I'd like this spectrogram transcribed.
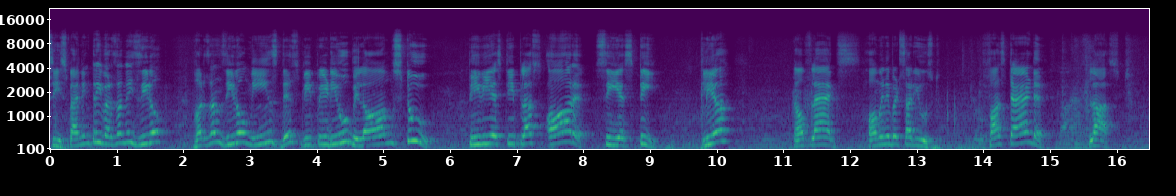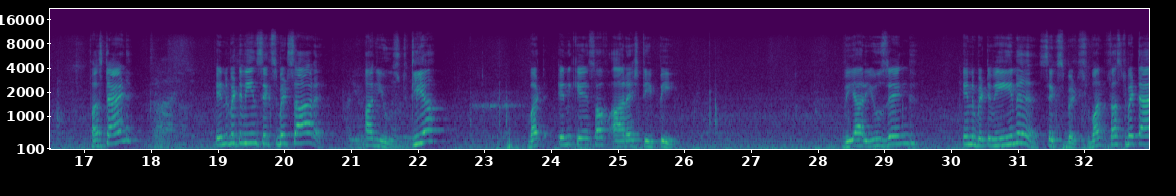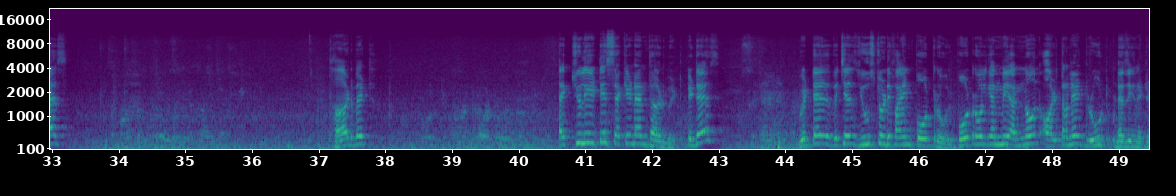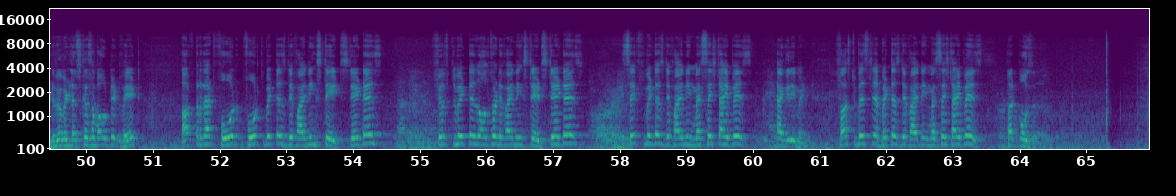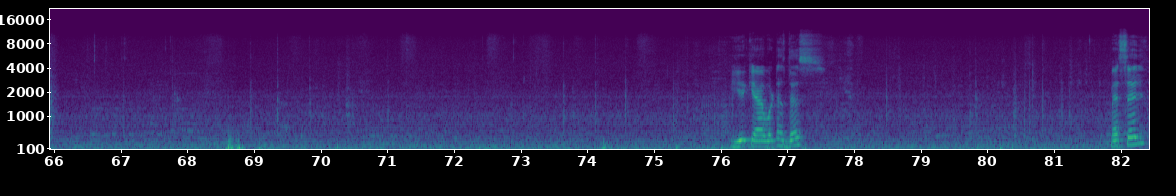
See, spanning tree version is 0 Version 0 means this BPDU belongs to PVST plus or CST. Clear? Now flags. How many bits are used? First and last. First and in between 6 bits are unused. Clear? But in case of RSTP, we are using in between 6 bits. One first bit as third bit. Actually, it is second and third bit. It is which is, which is used to define port role. Port role can be unknown, alternate, root, designated. We will discuss about it. Wait. After that, four, fourth bit is defining state. State is fifth bit is also defining state. State is sixth bit is defining message type is agreement. First bit is defining message type is proposal. ये क्या है what is this message?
